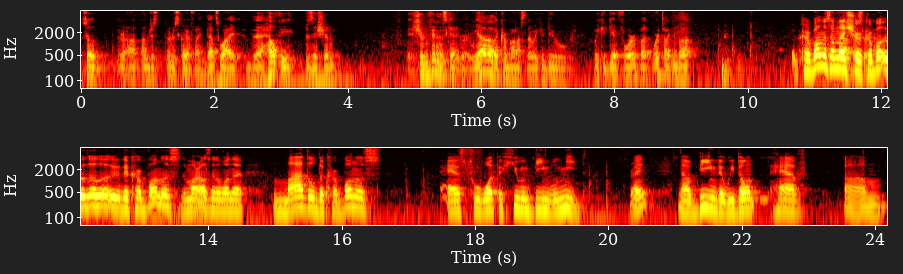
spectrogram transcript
So I'm just I'm just clarifying. That's why the healthy position it shouldn't fit in this category. We have other karbanos that we could do we could give for, but we're talking about Korbanos, I'm not sure. the korbanos, the moral is going to want to model the korbanos as to what the human being will need, right? Now, being that we don't have um,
